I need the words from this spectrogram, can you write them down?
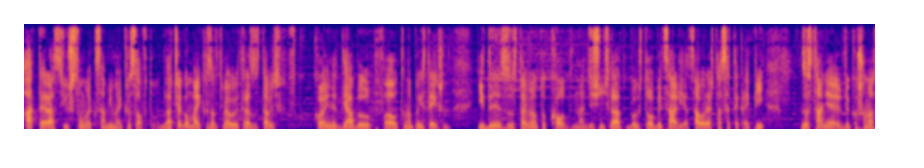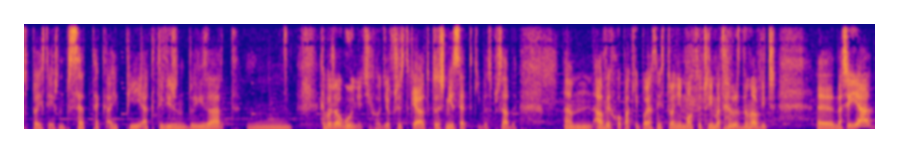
a teraz już są eksami Microsoftu. Dlaczego Microsoft miałby teraz zostawiać kolejne Diablo lub Fallout na PlayStation? Jedyne co zostawią to kod na 10 lat, bo już to obiecali, a cała reszta setek IP zostanie wykoszona z PlayStation. Setek IP, Activision Blizzard? Hmm, chyba, że ogólnie ci chodzi o wszystkie, ale to też nie setki, bez przesady. Um, a wy chłopaki po jasnej stronie mocy, czyli Mateusz Donowicz, yy, znaczy ja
